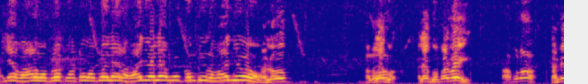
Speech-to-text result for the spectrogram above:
અલ્યા વાળ વપડો કોટો વપડો લે રવા દો એટલે હું કહું છું રવા દો હલો? હલો? અલે ગોપાલભાઈ હા બોલો. તમે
